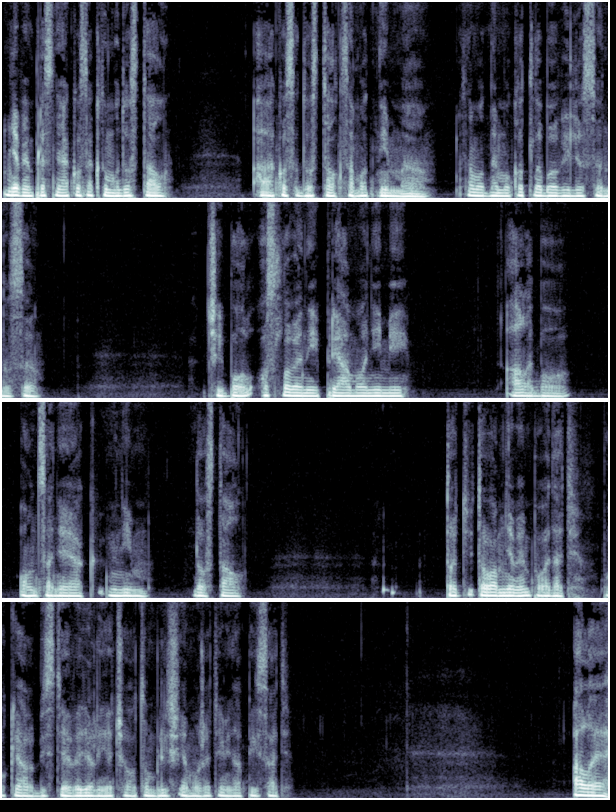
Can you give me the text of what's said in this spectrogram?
Neviem presne, ako sa k tomu dostal a ako sa dostal k samotným, eh, samotnému Kotlebovi LSNS. Či bol oslovený priamo nimi, alebo on sa nejak k ním dostal. To, to vám neviem povedať. Pokiaľ by ste vedeli niečo o tom bližšie, môžete mi napísať. Ale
